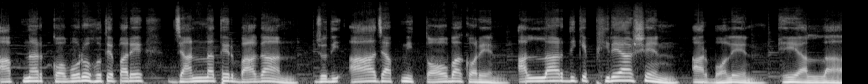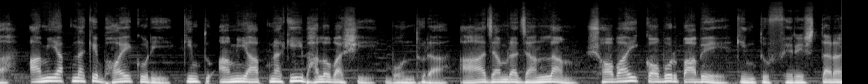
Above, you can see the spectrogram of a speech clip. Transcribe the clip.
আপনার কবরও হতে পারে জান্নাতের বাগান। যদি আজ আপনি তওবা করেন, আল্লাহর দিকে ফিরে আসেন আর বলেন, হে আল্লাহ, আমি আপনাকে ভয় করি, কিন্তু আমি আপনাকেই ভালোবাসি। বন্ধুরা, আজ আমরা জানলাম, সবাই কবর পাবে, কিন্তু ফেরেশতারা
